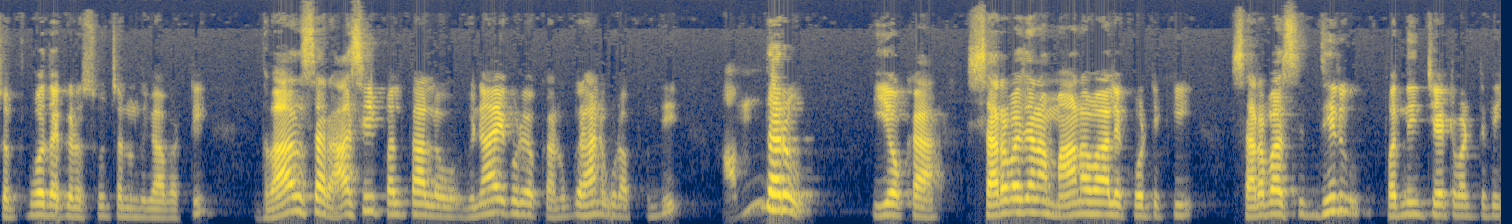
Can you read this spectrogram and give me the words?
చెప్పుకోదగిన సూచన ఉంది కాబట్టి ద్వాదశ రాశి ఫలితాల్లో వినాయకుడి యొక్క అనుగ్రహాన్ని కూడా పొంది అందరూ ఈ యొక్క సర్వజన మానవాళి కోటికి సర్వసిద్ధిలు పొందించేటువంటిది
